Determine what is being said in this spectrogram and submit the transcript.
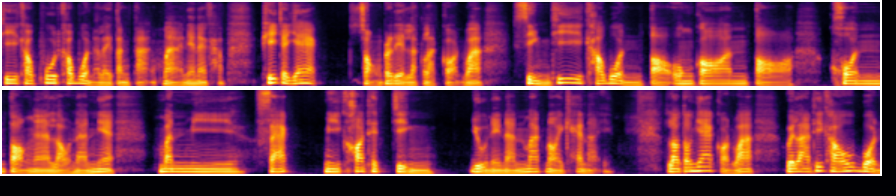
ที่เขาพูดเขาบ่นอะไรต่าง ๆ มาเนี่ยนะครับ พี่จะแยก 2 ประเด็นหลัก ๆ ก่อนว่า สิ่งที่เขาบ่นต่อองค์กรต่อคนต่องานเหล่านั้นเนี่ยมันมีแฟกต์มีข้อเท็จจริงอยู่ในนั้นมากน้อยแค่ไหน เราต้องแยกก่อนว่า เวลาที่เขาบ่น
